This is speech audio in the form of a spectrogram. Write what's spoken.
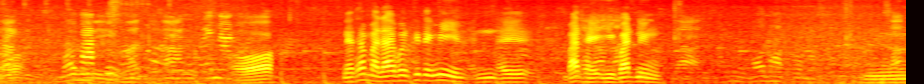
แล้วไม่นับที่อ๋อในธรรมดาเพิ่นคือจังมีอันไอ้บัตรให้อีกบัตรหนึงไม่นับคน อืม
